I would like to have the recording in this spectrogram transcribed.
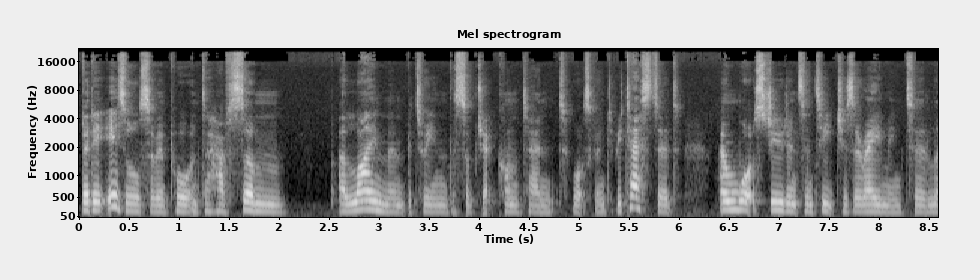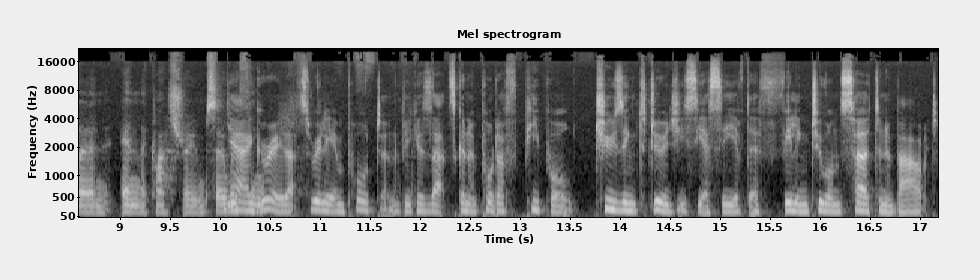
But it is also important to have some alignment between the subject content, what's going to be tested, and what students and teachers are aiming to learn in the classroom. So yeah, I agree. That's really important because that's going to put off people choosing to do a GCSE if they're feeling too uncertain about,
